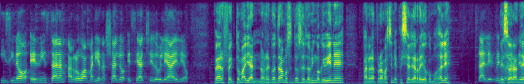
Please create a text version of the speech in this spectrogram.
Y si no, en Instagram, arroba Mariana Yalo, S-H-A-L-O. Perfecto, Marian. Nos reencontramos entonces el domingo que viene para la programación especial de Radio Como. Dale. Dale, beso, Beso grande.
